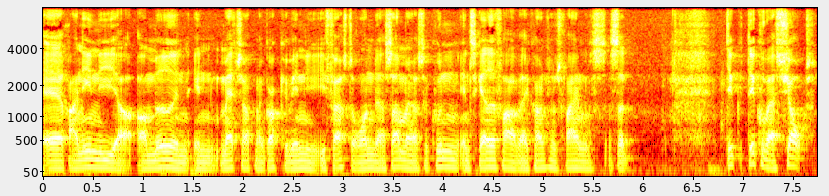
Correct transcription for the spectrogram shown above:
øh, rende ind i og, og møde en, en matchup, man godt kan vinde i, i første runde, og så er man jo så kun en skade fra at være i conference finals. Så det, det kunne være sjovt.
